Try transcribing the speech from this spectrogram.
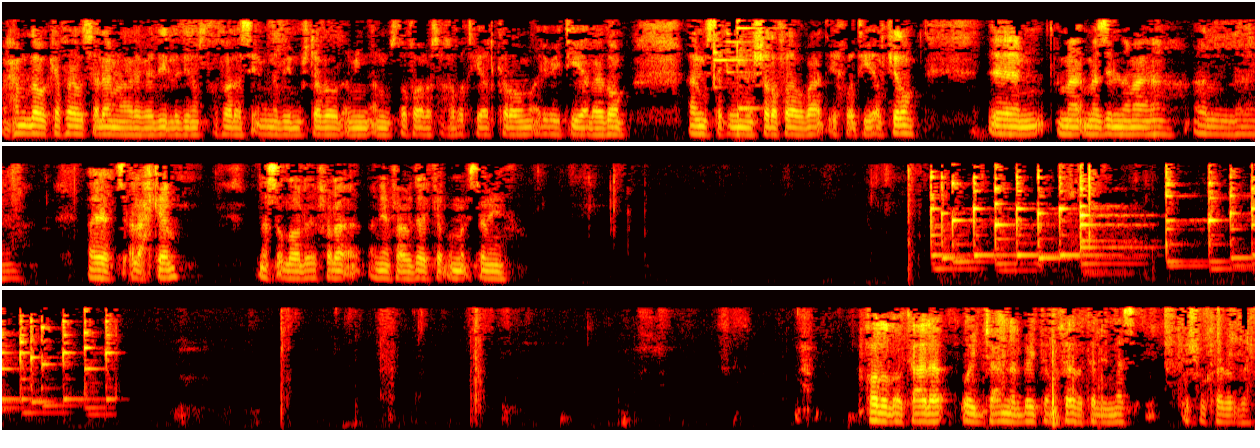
والحمد لله وكفى وسلام على عباده الذين اصطفى لا سيما النبي المجتبى والأمين المصطفى على صحابته الكرام وآل بيته العظام المستقيمين الشرفاء وبعد إخوتي الكرام. ما زلنا مع آيات الأحكام. نسأل الله فلا أن ينفع بذلك الأمة الإسلامية. قال الله تعالى وإن جعلنا البيت مثابة للناس أشوف هذا البيت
